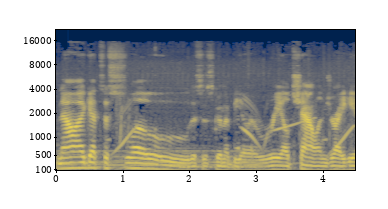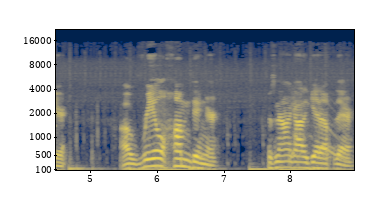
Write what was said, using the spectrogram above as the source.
Now I get to slow, this is gonna be a real challenge right here. A real humdinger. Because now I gotta get up there.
